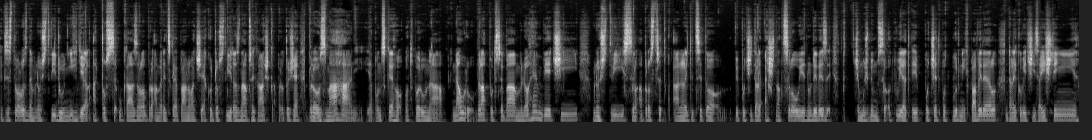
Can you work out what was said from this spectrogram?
existovalo zde množství důlních děl a to se ukázalo pro americké plánovače jako dost výrazná překážka, protože pro zmáhání japonského odporu na Nauru byla potřeba mnohem větší množství sil a prostředků. Analytici to vypočítali až na celou jednu divizi čemuž by musel odpovídat i počet podpůrných plavidel, daleko větší zajištění, eh,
